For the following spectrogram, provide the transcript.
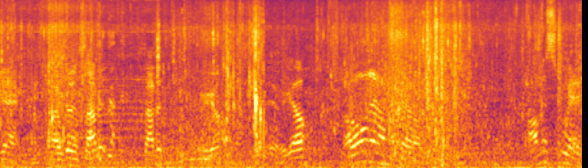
Jack. All right, go ahead and stop it. Stop it. There you go. There we go. Hold it Almaco. On the squid.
